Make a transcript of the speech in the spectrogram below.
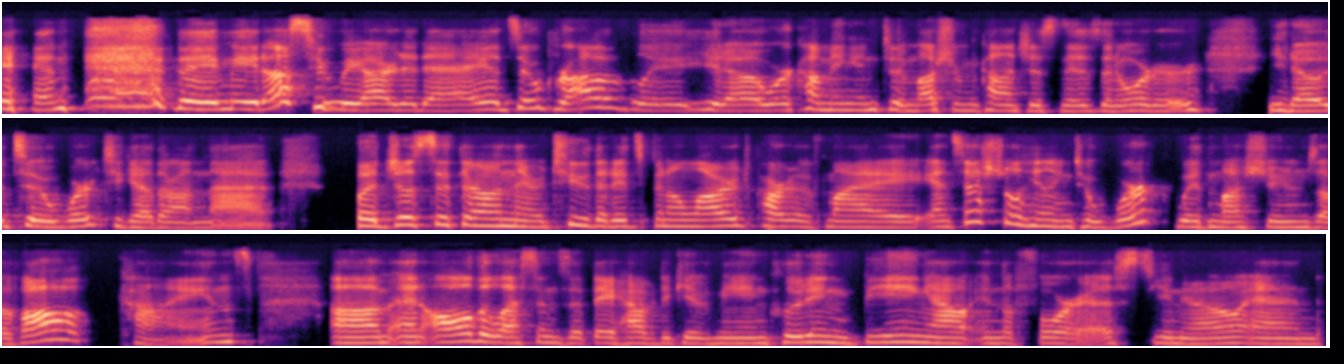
in. They made us who we are today. And so probably you know we're coming into mushroom consciousness in order you know to work together on that but just to throw in there too that it's been a large part of my ancestral healing to work with mushrooms of all kinds um, and all the lessons that they have to give me including being out in the forest you know and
